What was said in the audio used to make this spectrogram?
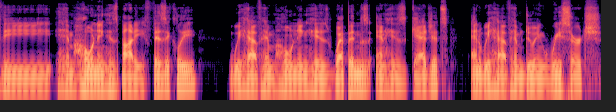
the him honing his body physically. We have him honing his weapons and his gadgets, and we have him doing research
